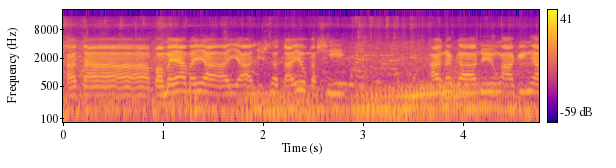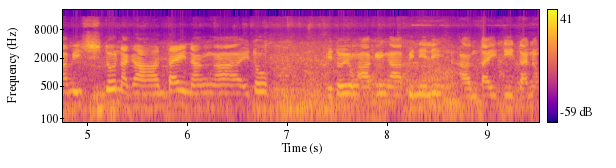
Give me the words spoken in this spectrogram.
At ah, pamaya-maya ay aalis na tayo kasi ah, nag-ano yung aking uh, miss doon. Naghahantay ng ah, ito. Ito yung aking ah, binili. Antay titano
